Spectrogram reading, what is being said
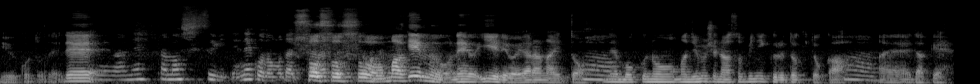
いうことで。そでれがね、楽しすぎてね、子供たちそうそうそう、まあ、あゲームをね、家ではやらないと。うん。で僕の、まあ、事務所に遊びに来る時とか、うん。えーだけ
